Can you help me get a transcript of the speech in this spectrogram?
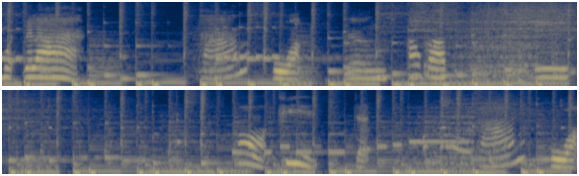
หมดเวลา บวกหนึ่งเท่ากับสี่ข้อที่เจ็ดสามบวก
